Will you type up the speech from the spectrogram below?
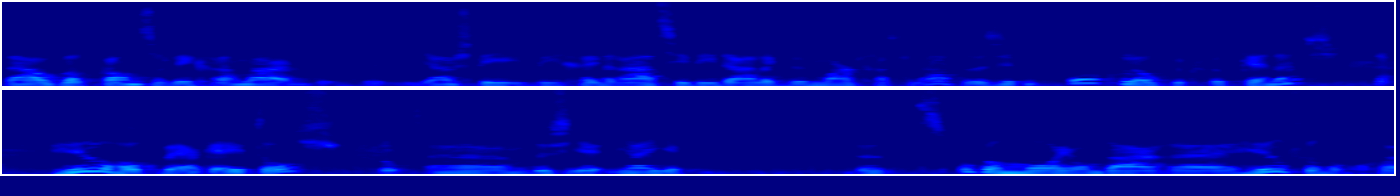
daar ook wel kansen liggen. Maar de- de- juist die, die generatie die dadelijk de markt gaat verlaten. Er zit ongelooflijk veel kennis. Ja. Heel hoog werkethos. Klopt. Ehm, dus je, ja, je, het is ook wel mooi om daar eh, heel veel nog eh,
